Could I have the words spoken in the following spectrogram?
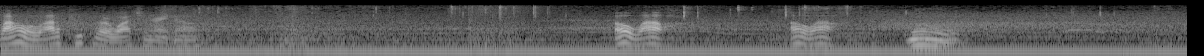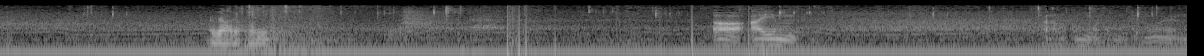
Wow, a lot of people are watching right now. Oh wow. Oh wow. No. I got it, buddy. Uh, I am. I don't know what I'm doing.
